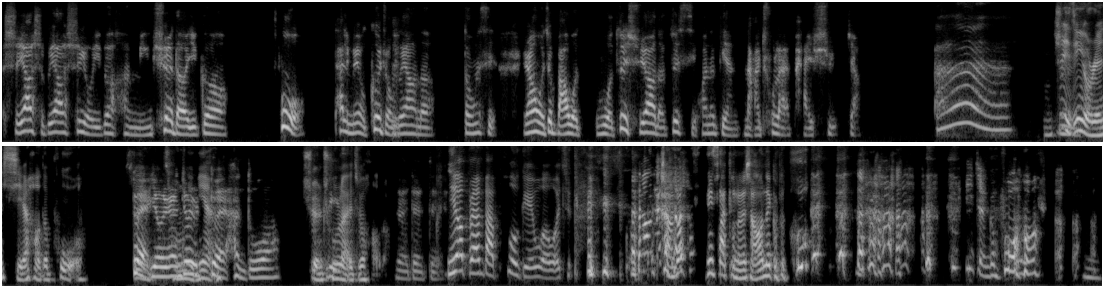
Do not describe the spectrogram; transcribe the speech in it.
时要时不要是有一个很明确的一个 tool，它里面有各种各样的东西，然后我就把我我最需要的、最喜欢的点拿出来排序，这样。啊，是已经有人写好的破，对，有人就是对很多选出来就好了。对对对，你要不然把破给我，我去看一看。我刚刚在想说，Lisa 可能想要那个破，一整个破。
